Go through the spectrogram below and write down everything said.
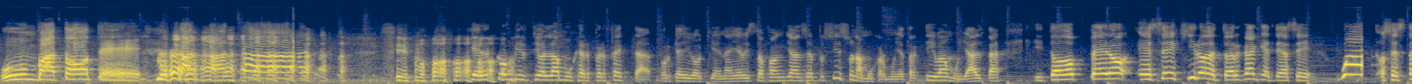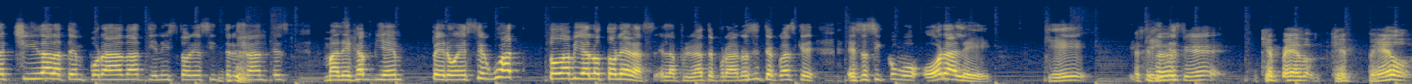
un batote. que él convirtió en la mujer perfecta. Porque digo, quien haya visto a Fang Jansen, pues sí es una mujer muy atractiva, muy alta y todo. Pero ese giro de tuerca que te hace, ¿what? O sea, está chida la temporada, tiene historias interesantes, maneja bien, pero ese what todavía lo toleras en la primera temporada. No sé si te acuerdas que es así como, órale, que. Es que, ¿sabes qué? ¿Qué pedo? ¿Qué pedo?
